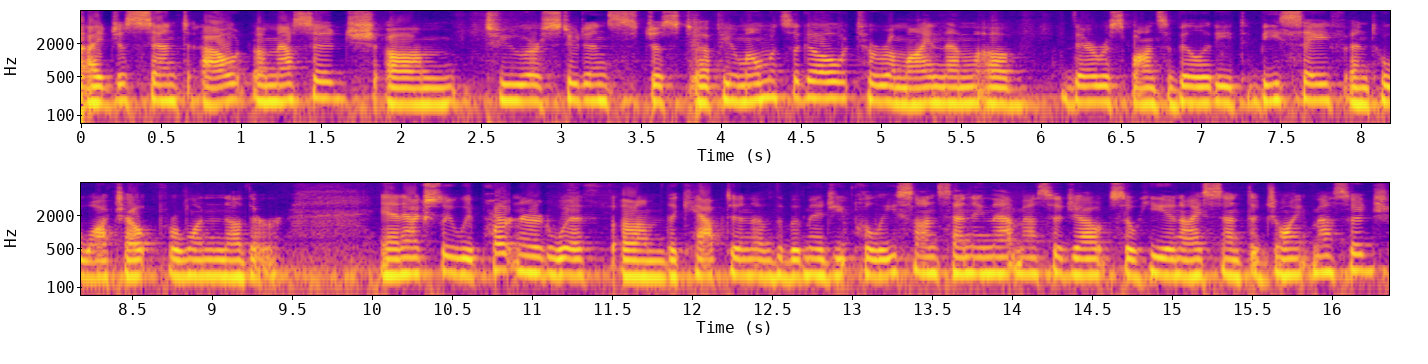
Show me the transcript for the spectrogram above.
I just sent out a message um, to our students just a few moments ago to remind them of their responsibility to be safe and to watch out for one another. And actually, we partnered with um, the captain of the Bemidji Police on sending that message out, so he and I sent a joint message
